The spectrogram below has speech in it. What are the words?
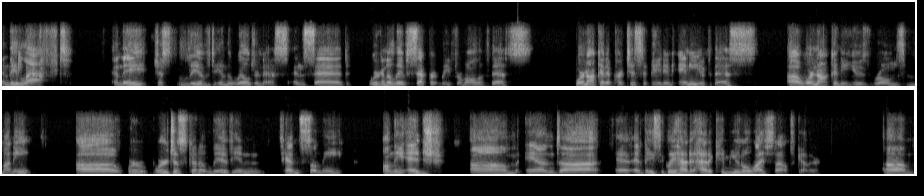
And they left. And they just lived in the wilderness and said, We're going to live separately from all of this. We're not going to participate in any of this. Uh, we're not going to use Rome's money. Uh, we're we're just going to live in tents on the on the edge um, and, uh, and, basically had had a communal lifestyle together. Um,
